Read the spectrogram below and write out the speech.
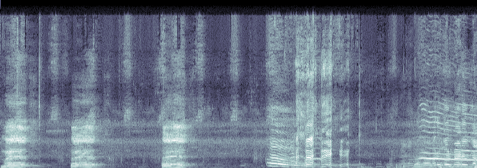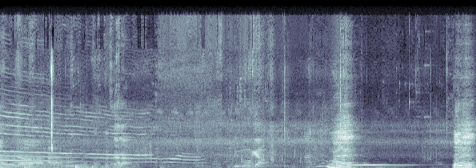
मळ्यात तळ्यात तळ्यात बरोबर मॅडम मळ्यात तळ्यात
